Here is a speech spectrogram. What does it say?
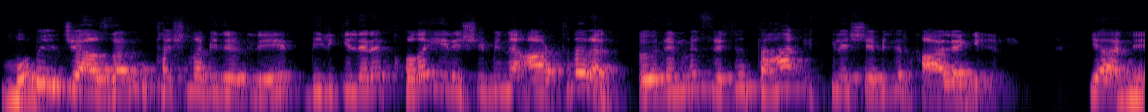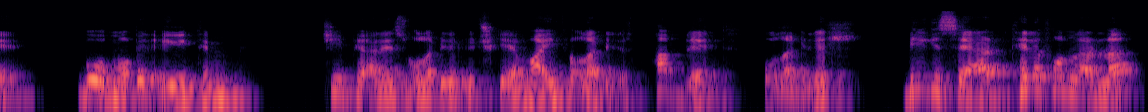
Mobil cihazların taşınabilirliği, bilgilere kolay erişimini artırarak öğrenme sürecini daha etkileşebilir hale gelir. Yani bu mobil eğitim GPRS olabilir, 3G, Wi-Fi olabilir, tablet olabilir, bilgisayar, telefonlarla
